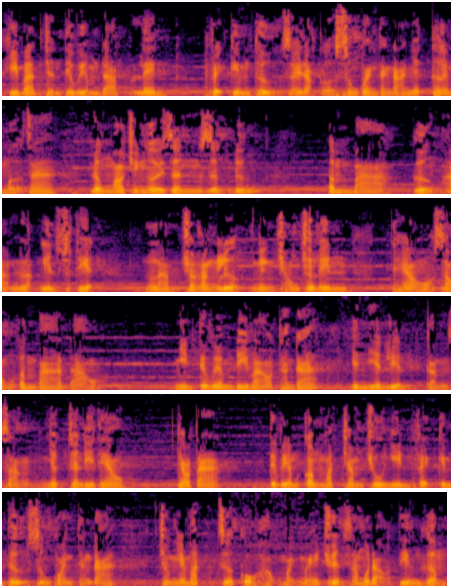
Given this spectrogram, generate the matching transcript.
Khi bàn chân tiêu viêm đạp lên, Vệ kim thử dày đặc ở xung quanh thanh đá nhất thời mở ra, Lông màu trên người dần dựng đứng. Âm bà cường hãn lặng yên xuất hiện, Làm cho năng lượng nhanh chóng trở lên Theo sóng âm ba đào. Nhìn tiêu viêm đi vào thang đá, Yên nhiên liền cắn răng nhấc chân đi theo. Theo ta, Tiêu viêm còn mắt chăm chú nhìn vệ kim tử xung quanh thang đá, trong nháy mắt giữa cổ họng mạnh mẽ chuyển ra một đạo tiếng gầm.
